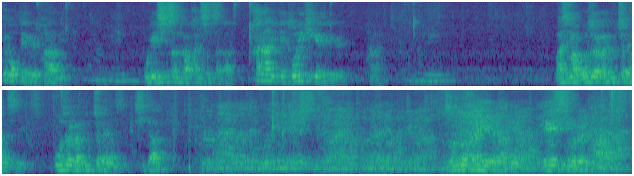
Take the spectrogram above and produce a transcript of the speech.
회복되기를 바랍니다. 우리의 시선과 관심사가 하나님께 돌이키게 되기를 바랍니다. 마지막 5절과 6절의 말씀 5절과 6절의 말씀 시작 전도자의 일을 하며 내 힘을 다하라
